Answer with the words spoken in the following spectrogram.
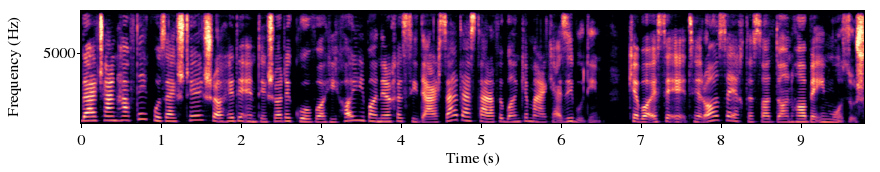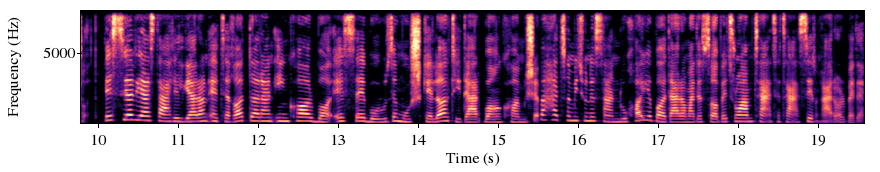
در چند هفته گذشته شاهد انتشار گواهی هایی با نرخ سی درصد از طرف بانک مرکزی بودیم که باعث اعتراض اقتصاددانها به این موضوع شد. بسیاری از تحلیلگران اعتقاد دارند این کار باعث بروز مشکلاتی در بانک ها میشه و حتی می‌تونه صندوق های با درآمد ثابت رو هم تحت تاثیر قرار بده.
